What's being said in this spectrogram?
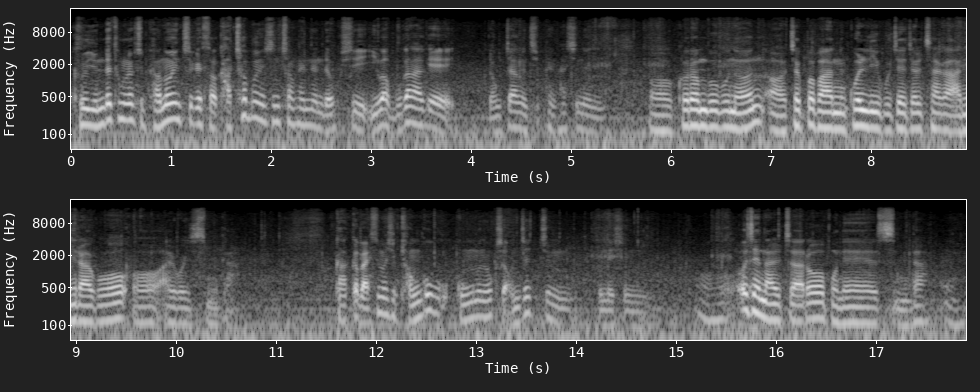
그 윤 대통령 측 변호인 측에서 가처분 신청했는데 혹시 이와 무관하게 영장을 집행하시는 어, 그런 부분은 어, 적법한 권리 구제 절차가 아니라고 어, 알고 있습니다. 그 아까 말씀하신 경고 공문 은 혹시 언제쯤 보내신 어, 어제 날짜로 보냈습니다. 예.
